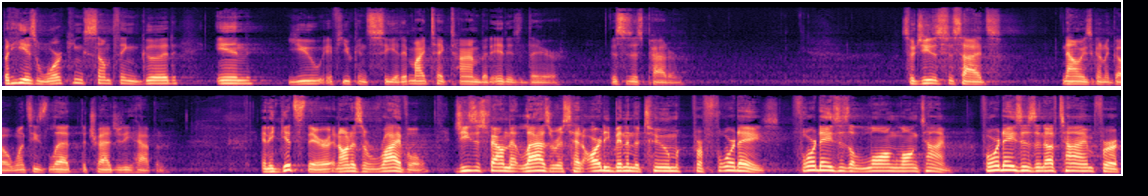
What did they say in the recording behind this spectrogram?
but He is working something good in you if you can see it. It might take time, but it is there. This is His pattern. So Jesus decides now He's going to go once He's let the tragedy happen. And he gets there, and on his arrival, Jesus found that Lazarus had already been in the tomb for four days. Four days is a long, long time. Four days is enough time for,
